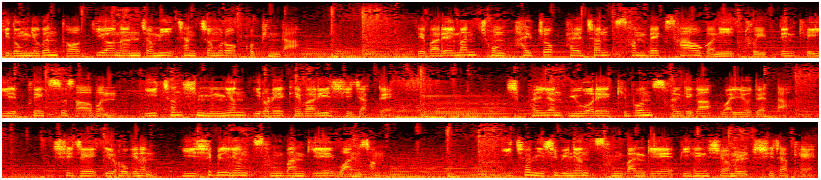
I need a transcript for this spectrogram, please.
기동력은 더 뛰어난 점이 장점으로 꼽힌다. 개발에만 총 8조 8,304억 원이 투입된 KF-X 사업은 2016년 1월에 개발이 시작돼 18년 6월에 기본 설계가 완료됐다. 시제 1호기는 21년 상반기에 완성. 2022년 상반기에 비행시험을 시작해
